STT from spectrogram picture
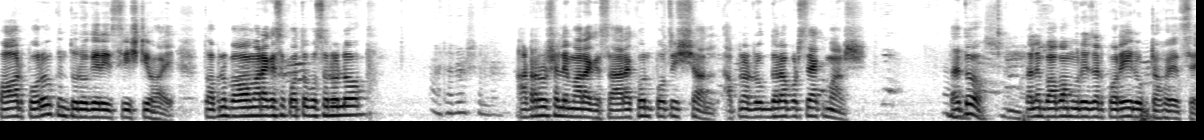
পাওয়ার পরেও কিন্তু রোগের এই সৃষ্টি হয়। তো আপনার বাবা মারা গেছে কত বছর হলো? আঠারো সালে। আঠারো সালে মারা গেছে আর এখন পঁচিশ সাল। আপনার রোগ ধরা পড়ছে এক মাস। তাই তো? তাহলে বাবা মরে যাওয়ার পরেই রোগটা হয়েছে।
